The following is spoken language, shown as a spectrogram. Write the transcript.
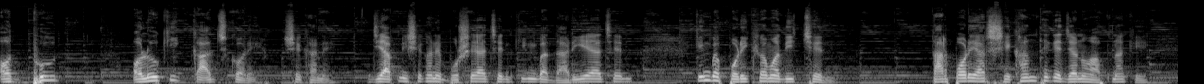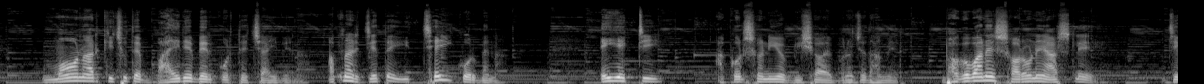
অদ্ভুত অলৌকিক কাজ করে সেখানে। যে আপনি সেখানে বসে আছেন কিংবা দাঁড়িয়ে আছেন কিংবা পরিক্রমা দিচ্ছেন, তারপরে আর সেখান থেকে যেন আপনাকে মন আর কিছুতে বাইরে বের করতে চাইবে না, আপনার যেতে ইচ্ছেই করবে না। এই একটি আকর্ষণীয় বিষয় ব্রজধামের। ভগবানের স্মরণে আসলে যে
